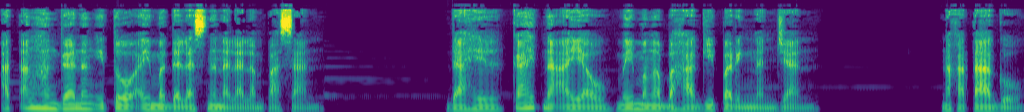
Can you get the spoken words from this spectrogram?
At ang hangganang ito ay madalas na nalalampasan. Dahil kahit na ayaw, may mga bahagi pa ring nandyan. Nakatago.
